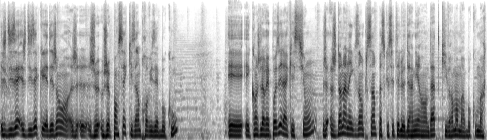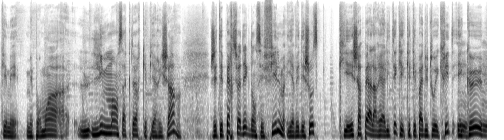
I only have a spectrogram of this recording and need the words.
Je disais, je disais qu'il y a des gens. Je, je- je pensais qu'ils improvisaient beaucoup. Et, et quand je leur ai posé la question, je, je donne un exemple simple parce que c'était le dernier en date qui vraiment m'a beaucoup marqué. Mais, mais pour moi, l'immense acteur qui est Pierre Richard, j'étais persuadé que dans ses films, il y avait des choses qui échappaient à la réalité, qui n'étaient pas du tout écrites et Mmh, que mmh, mmh.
